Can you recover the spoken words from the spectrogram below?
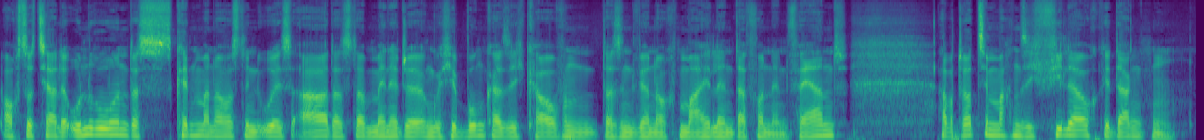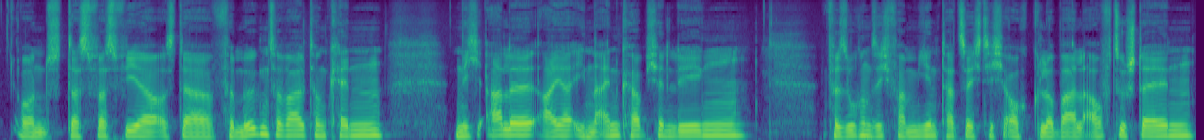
Auch soziale Unruhen, das kennt man auch aus den USA, dass da Manager irgendwelche Bunker sich kaufen, da sind wir noch Meilen davon entfernt. Aber trotzdem machen sich viele auch Gedanken. Und das, was wir aus der Vermögensverwaltung kennen, nicht alle Eier in ein Körbchen legen, versuchen sich Familien tatsächlich auch global aufzustellen.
